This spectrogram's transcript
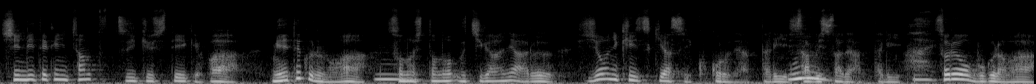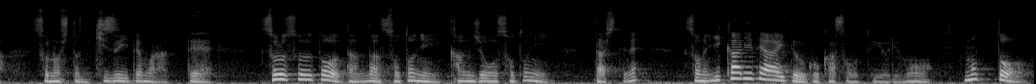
心理的にちゃんと追求していけば見えてくるのは、うん、その人の内側にある非常に傷つきやすい心であったり、うん、寂しさであったり、はい、それを僕らはその人に気づいてもらってそうするとだんだん外に感情を外に出してねその怒りで相手を動かそうというよりももっと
